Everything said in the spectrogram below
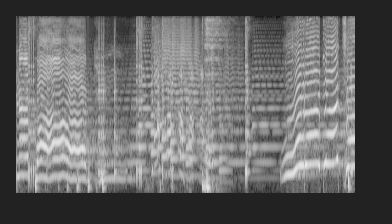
ময়না পাখি উড়ে গেছে।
